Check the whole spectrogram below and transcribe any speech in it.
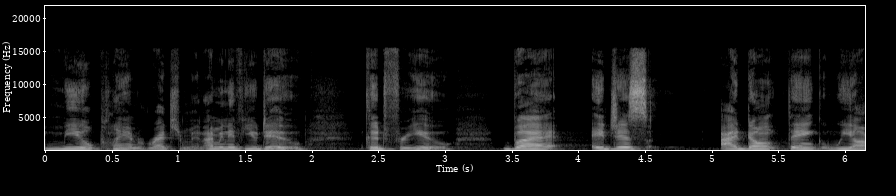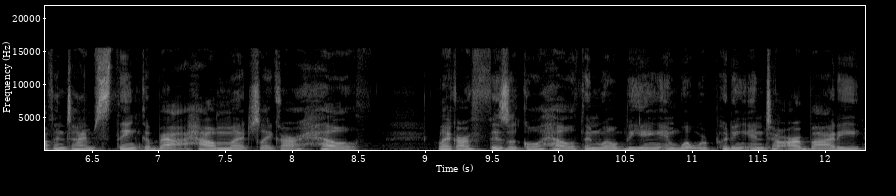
meal plan regimen. I mean, if you do, good for you. But it just I don't think we oftentimes think about how much like our health, like our physical health and well-being and what we're putting into our body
